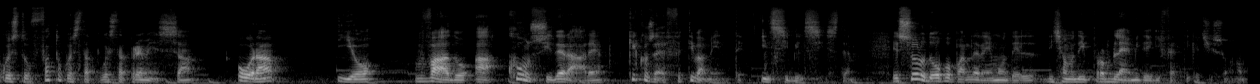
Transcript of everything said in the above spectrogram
questo, fatto questa, questa premessa, ora io vado a considerare che cos'è effettivamente il Sibyl System e solo dopo parleremo del, diciamo, dei problemi, dei difetti che ci sono.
